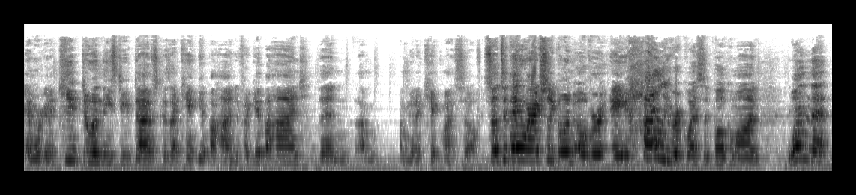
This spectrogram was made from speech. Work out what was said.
and we're going to keep doing these deep dives because I can't get behind. If I get behind, then I'm I'm gonna kick myself. So today we're actually going over a highly requested Pokemon, one that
